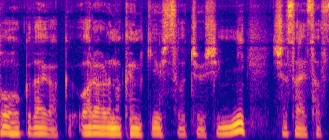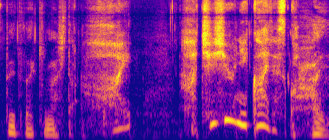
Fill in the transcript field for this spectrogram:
東北大学我々の研究室を中心に主催させていただきました。はい。82回ですか。はい。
